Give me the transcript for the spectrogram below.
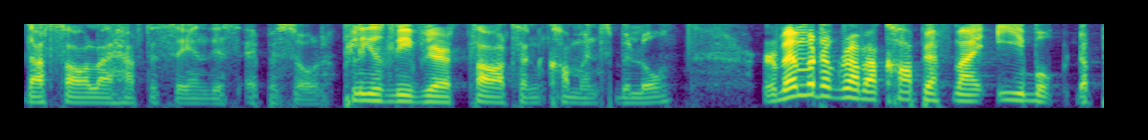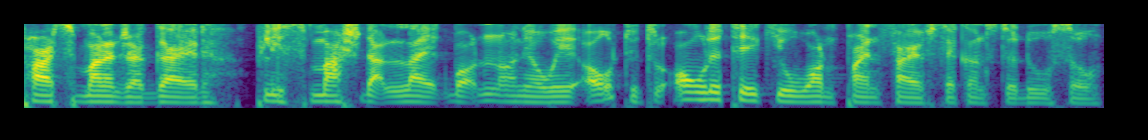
That's all I have to say in this episode. Please leave your thoughts and comments below. Remember to grab a copy of my ebook, The Parts Manager Guide. Please smash that like button on your way out. It will only take you 1.5 seconds to do so.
